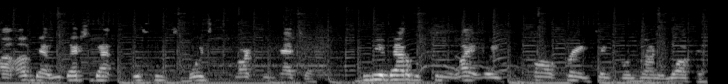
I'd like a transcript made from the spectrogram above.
uh, of that, we've actually got this week's Voice Marquee matchup. It's going to be a battle between the lightweights and Paul Craig takes on Johnny Walker.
